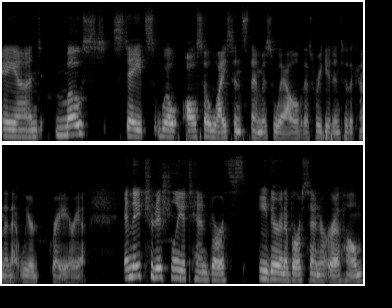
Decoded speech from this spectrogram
And most states will also license them as well. That's where you get into the kind of that weird gray area and they traditionally attend births either in a birth center or at home.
